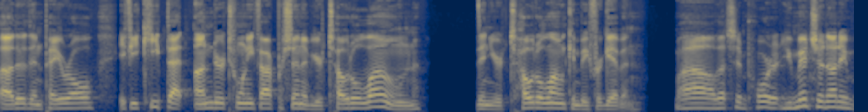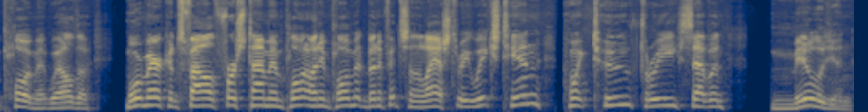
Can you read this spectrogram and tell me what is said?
other than payroll, if you keep that under 25% of your total loan, then your total loan can be forgiven. Wow, that's important. You mentioned unemployment. Well, the more Americans filed first time employ- unemployment benefits in the last three weeks 10.237 million.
